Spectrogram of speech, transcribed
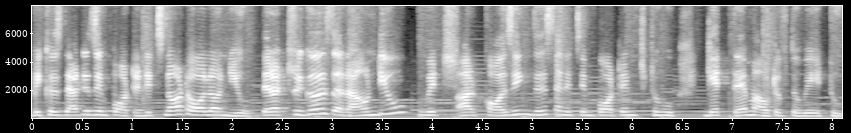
Because that is important. It's not all on you. There are triggers around you which are causing this and it's important to get them out of the way too.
